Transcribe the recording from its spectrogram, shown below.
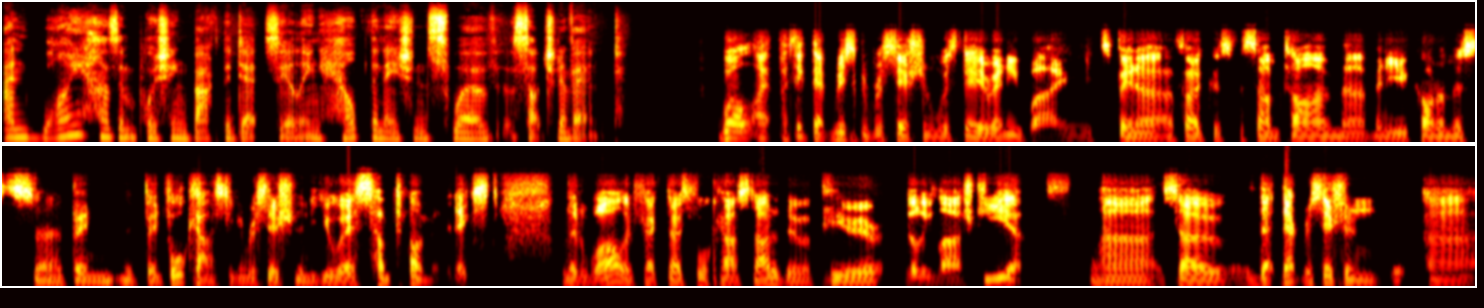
And why hasn't pushing back the debt ceiling helped the nation swerve such an event? Well, I, I, think that risk of recession was there anyway. It's been a, a focus for some time. Uh, many economists uh, have been have been forecasting a recession in the US sometime in the next little while. In fact, those forecasts started to appear early last year. Uh, so that that recession uh,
